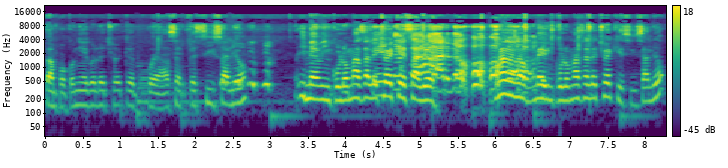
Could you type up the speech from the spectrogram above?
tampoco niego el hecho de que pueda hacer que sí salió, y me vinculo más al hecho de que salió. No, no, no, me vinculo más al hecho de que sí salió,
